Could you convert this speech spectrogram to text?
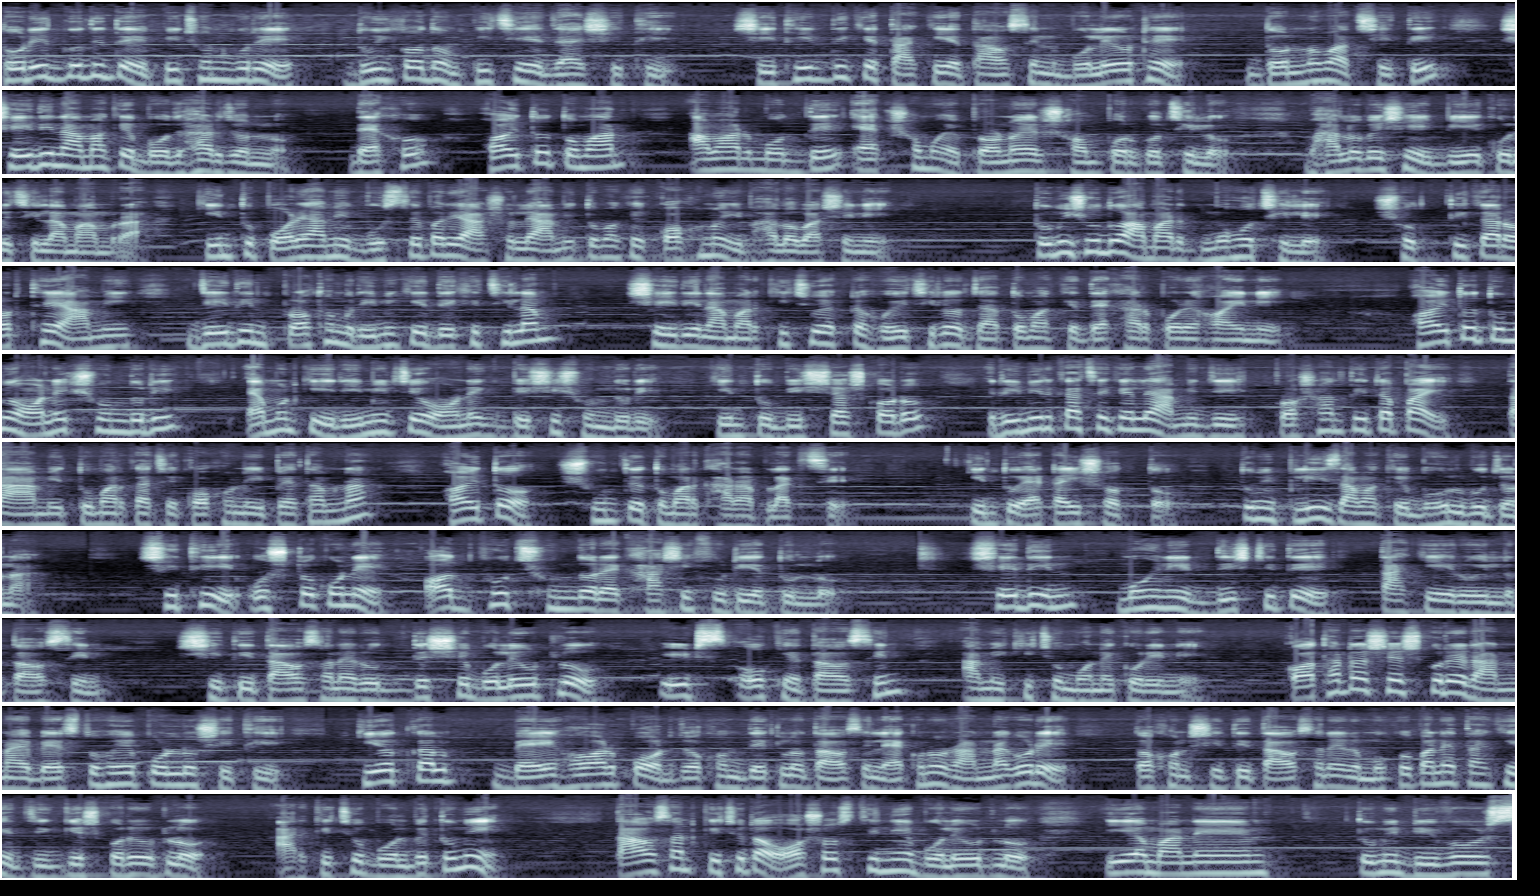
তড়িৎ গতিতে পিছন ঘুরে দুই কদম পিছিয়ে যায় সিথি। সিথির দিকে তাকিয়ে তাহসিন বলে ওঠে, ধন্যবাদ সিথি, সেই দিন আমাকে বোঝার জন্য। দেখো, হয়তো তোমার, আমার মধ্যে এক সময় প্রণয়ের সম্পর্ক ছিল। ভালোবেসে বিয়ে করেছিলাম আমরা। কিন্তু পরে আমি বুঝতে পারি আসলে আমি তোমাকে কখনোই ভালোবাসিনি। তুমি শুধু আমার মোহ ছিলে। সত্যিকার অর্থে আমি যেই দিন প্রথম রিমিকে দেখেছিলাম সেই দিন আমার কিছু একটা হয়েছিল যা তোমাকে দেখার পরে হয়নি। হয়তো তুমি অনেক সুন্দরী, এমনকি রিমির চেয়েও অনেক বেশি সুন্দরী। কিন্তু বিশ্বাস করো, রিমির কাছে গেলে আমি যেই প্রশান্তিটা পাই, তা আমি তোমার কাছে কখনোই পেতাম না। হয়তো শুনতে তোমার খারাপ লাগছে। কিন্তু এটাই সত্য। তুমি প্লিজ আমাকে ভুল বুঝো না। সিথি অষ্টকোণে অদ্ভুত সুন্দর এক হাসি ফুটিয়ে তুলল। সেদিন মোহিনীর দৃষ্টিতে তাকিয়ে রইল তাওসিন। সিথি তাওসানের উদ্দেশ্যে বলে উঠল, ইটস ওকে তাওসিন, আমি কিছু মনে করিনি। কথাটা শেষ করে রান্নায় ব্যস্ত হয়ে পড়ল সিথি কিয়ৎকাল ব্যয় হওয়ার পর যখন দেখল তাওসিন এখনও রান্না করে তখন সিথি তাওসানের মুখপানে তাকিয়ে জিজ্ঞেস করে উঠল, আর কিছু বলবে তুমি? তাওসান কিছুটা অস্বস্তি নিয়ে বলে উঠল ইয়ে মানে তুমি ডিভোর্স?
